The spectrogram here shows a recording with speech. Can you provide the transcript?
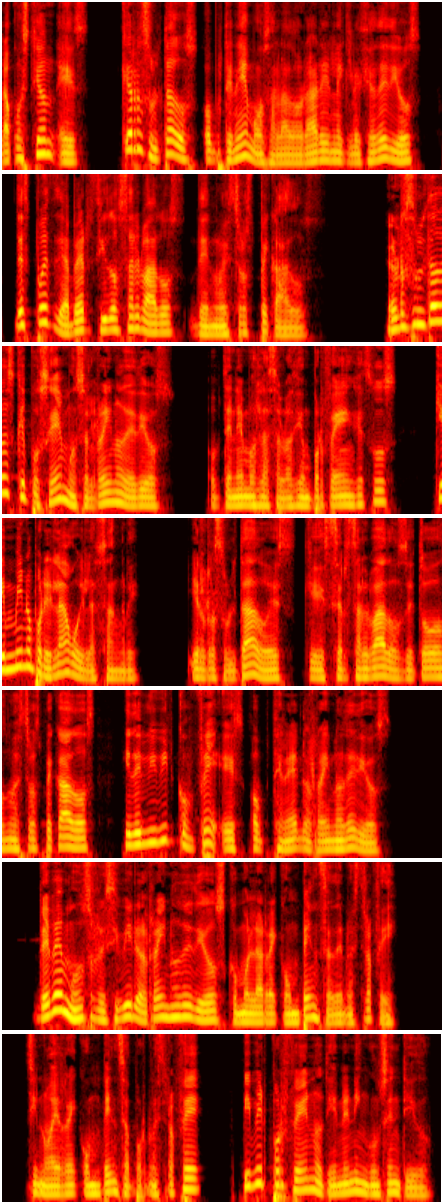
La cuestión es, ¿qué resultados obtenemos al adorar en la iglesia de Dios después de haber sido salvados de nuestros pecados? El resultado es que poseemos el reino de Dios, obtenemos la salvación por fe en Jesús, quien vino por el agua y la sangre, y el resultado es que ser salvados de todos nuestros pecados y de vivir con fe es obtener el reino de Dios. Debemos recibir el reino de Dios como la recompensa de nuestra fe. Si no hay recompensa por nuestra fe, vivir por fe no tiene ningún sentido.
